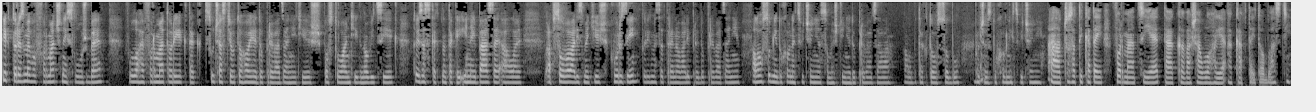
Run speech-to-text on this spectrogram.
Tie, ktoré sme vo formačnej službe, v úlohe formatoriek, tak súčasťou toho je doprevádzanie tiež postulantiek, noviciek. To je zase tak na takej inej báze, ale absolvovali sme tiež kurzy, ktorých sme sa trénovali pre doprevádzanie. Ale osobne duchovné cvičenia som ešte nedoprevádzala alebo takto osobu počas duchovných cvičení. A čo sa týka tej formácie, tak vaša úloha je aká v tejto oblasti?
